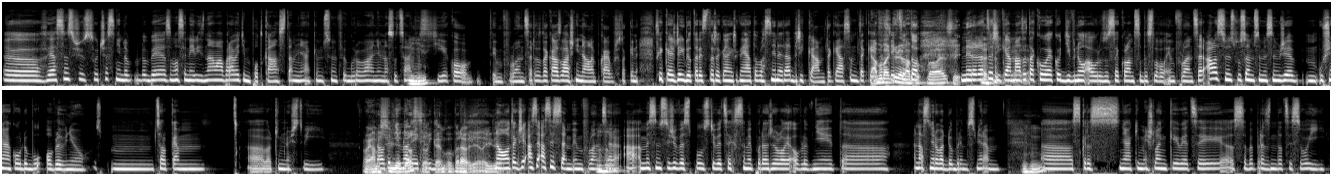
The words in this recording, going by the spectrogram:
Uh, já jsem si že v současné do- době jsem asi nejvíc známá právě tím podcastem, nějakým svým figurováním na sociálních Mhm. mm-hmm. sítích, jako influencer, to je taková zvláštní nálepka, já už taky ne. Vždycky každý, kdo tady si to řekne, řekne, já to vlastně nerad říkám, tak já jsem taky Já taky těch, nerad, to, no. Nerada to říkám, má to takovou jako divnou auru zase kolem sebe slovo influencer, ale svým způsobem si myslím, že mm, už nějakou dobu ovlivňuju mm, celkem uh, velké množství. No, já myslím, že dost celkem, lidí. opravdu. Takže... No, takže asi, asi jsem influencer Aha. a myslím si, že ve spoustě věcech se mi podařilo je ovlivnit uh, a nasměrovat dobrým směrem. Mhm. Uh, skrz nějaký myšlenky, věci, eh, sebeprezentaci svojí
